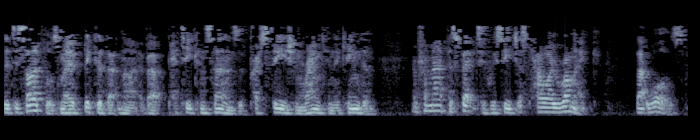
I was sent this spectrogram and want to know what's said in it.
The disciples may have bickered that night about petty concerns of prestige and rank in the kingdom, and from our perspective, we see just how ironic that was.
